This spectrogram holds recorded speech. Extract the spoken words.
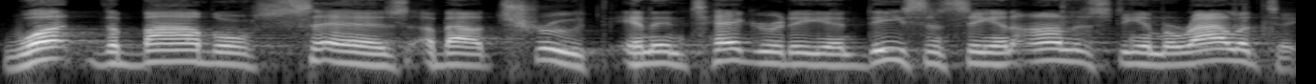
what the Bible says about truth and integrity and decency and honesty and morality.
